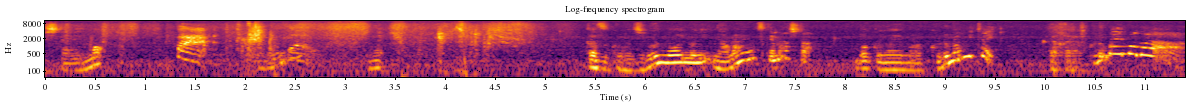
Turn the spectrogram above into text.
した芋家族は自分のお芋に名前を付けました。僕の芋は車みたい。だから車芋だ。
